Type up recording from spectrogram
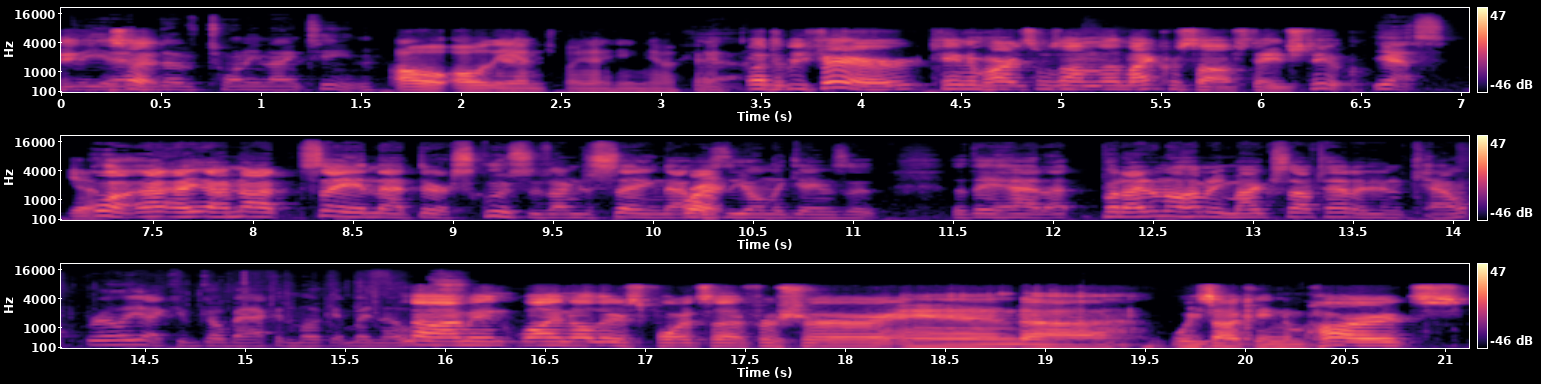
right? the end said- of 2019. Oh, oh, the Yeah. end 2019. Okay. Yeah. But to be fair, Kingdom Hearts was on the Microsoft stage too. Yes. Yeah. Well, I, I- I'm not saying that they're exclusives. I'm just saying that was the only games that, that they had. But I don't know how many Microsoft had. I didn't count really. I could go back and look at my notes. No, I mean, well, I know there's Forza for sure, and uh, we saw Kingdom Hearts.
